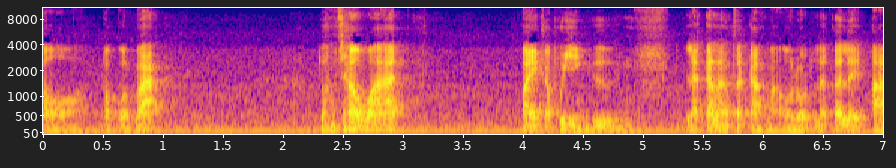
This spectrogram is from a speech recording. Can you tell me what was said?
รอ ปรากฏว่ารองเจ้าวาดไปกับผู้หญิงอื่น แล้วกำลังจะกลับมาเอารถแล้วก็เลยปะ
